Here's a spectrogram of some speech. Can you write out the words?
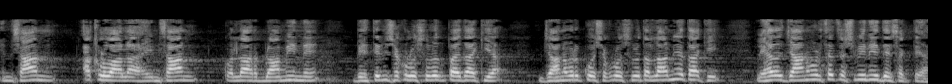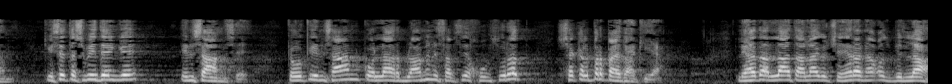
انسان عقل والا ہے۔ انسان کو اللہ رب العامین نے بہترین شکل و صورت پیدا کیا۔ جانور کو شکل و صورت اللہ نے عطا کی۔ لہذا جانور سے تشبیح نہیں دے سکتے ہم۔ کسے تشبیح دیں گے؟ انسان سے۔ کیونکہ انسان کو اللہ رب العالمین نے سب سے خوبصورت شکل پر پیدا کیا۔ لہذا اللہ تعالیٰ کا چہرہ نعوذ باللہ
